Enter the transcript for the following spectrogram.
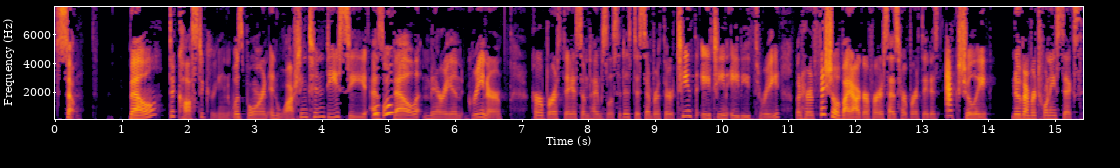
So Belle DeCosta Greene was born in Washington, D.C. as whoop. Belle Marion Greener. Her birthday is sometimes listed as December 13th, 1883, but her official biographer says her birthday is actually November 26th,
